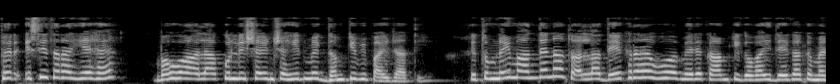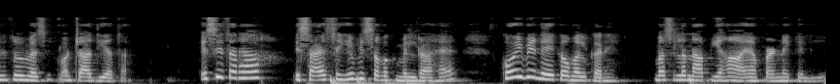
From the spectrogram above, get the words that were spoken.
پھر اسی طرح یہ ہے، بہو اللہ کل شعین شہید میں ایک دھمکی بھی پائی جاتی ہے۔ کہ تم نہیں مانتے نا، تو اللہ دیکھ رہا ہے، وہ میرے کام کی گواہی دے گا کہ میں نے تمہیں میسج پہنچا دیا تھا۔ اسی طرح اس آئے سے یہ بھی سبق مل رہا ہے، کوئی بھی نیک عمل کرے، مثلاً آپ یہاں آیا پڑھنے کے لیے۔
